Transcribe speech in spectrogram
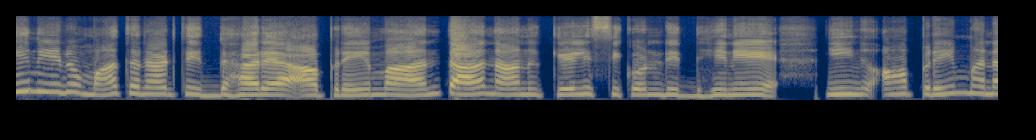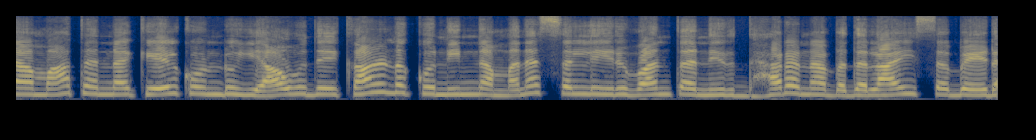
ಏನೇನು ಮಾತನಾಡ್ತಿದ್ದಾರೆ ಆ ಪ್ರೇಮ ಅಂತ ನಾನು ಕೇಳಿಸಿಕೊಂಡಿದ್ದೀನಿ. ನೀನು ಆ ಪ್ರೇಮನ ಮಾತನ್ನ ಕೇಳ್ಕೊಂಡು ಯಾವುದೇ ಕಾರಣಕ್ಕೂ ನಿನ್ನ ಮನಸ್ಸಲ್ಲಿ ಇರುವಂತ ನಿರ್ಧಾರನ ಬದಲಾಯಿಸಬೇಡ.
